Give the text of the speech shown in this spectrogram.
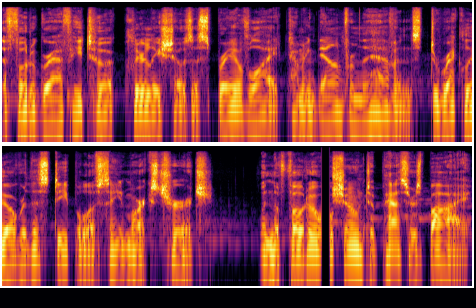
The photograph he took clearly shows a spray of light coming down from the heavens directly over the steeple of St. Mark's Church. When the photo was shown to passers-by,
